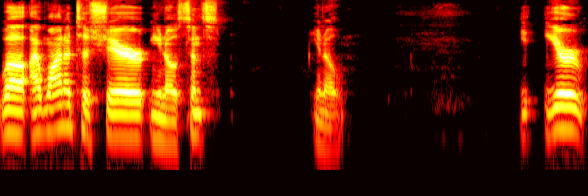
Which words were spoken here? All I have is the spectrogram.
Well, I wanted to share, you know, since you know you're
